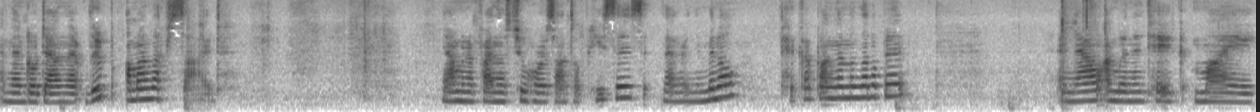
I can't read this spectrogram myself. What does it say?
and then go down that loop on my left side. Now I'm going to find those two horizontal pieces that are in the middle, pick up on them a little bit, and now I'm going to take my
